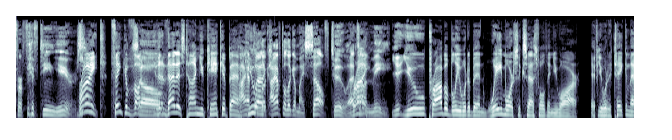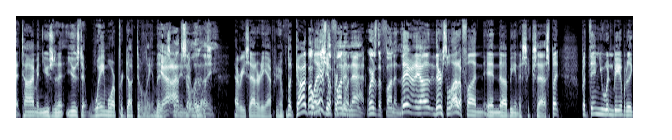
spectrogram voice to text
for 15 years. right. Think of uh, So- th- that is time you can't get back. I have you to look. I have to look at myself too. That's Right. on me. You, you probably would have been way more successful than you are if you would have taken that time and used it used it way more productively than Yeah, spending it with absolutely. every Saturday afternoon. But God But bless where's you Where's the fun in that? Where's the fun in that? There, uh, there's a lot of fun in uh, being a success, but but then you wouldn't be able to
